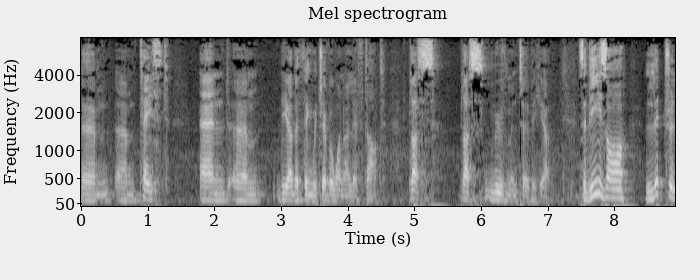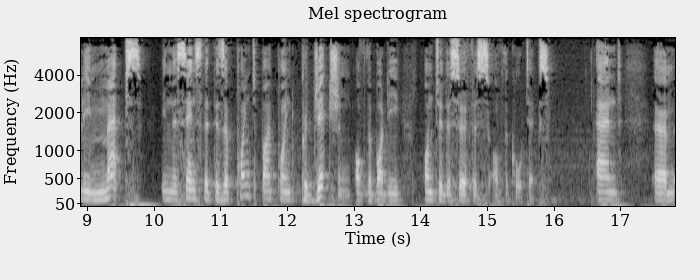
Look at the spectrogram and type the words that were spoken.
um, um, taste, and um, the other thing, whichever one I left out, plus, plus movement over here. So these are literally maps in the sense that there's a point by point projection of the body onto the surface of the cortex. And um,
